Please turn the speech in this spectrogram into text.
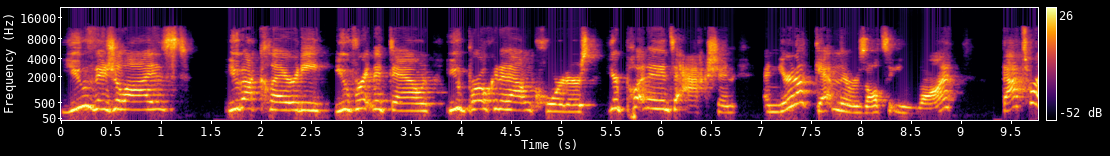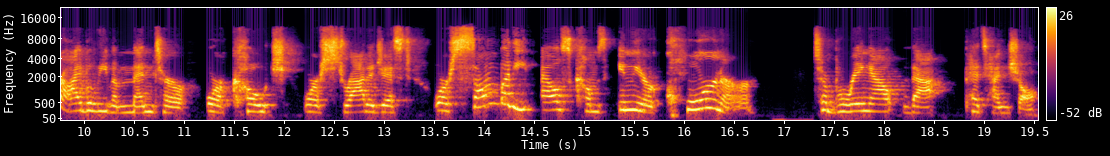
you visualized, you got clarity, you've written it down, you've broken it out in quarters, you're putting it into action, and you're not getting the results that you want, that's where I believe a mentor or a coach or a strategist or somebody else comes in your corner to bring out that potential.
